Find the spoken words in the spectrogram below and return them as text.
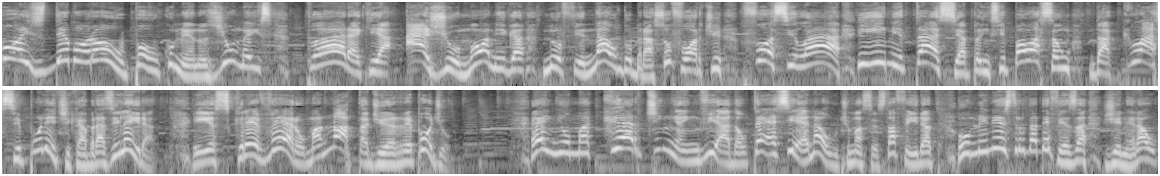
pois demorou pouco menos de um mês para que a ágil mão amiga, no final do braço forte, fosse lá e imitasse a principal ação da classe política brasileira: escrever uma nota de repúdio. Em uma cartinha enviada ao TSE na última sexta-feira, o ministro da Defesa, general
